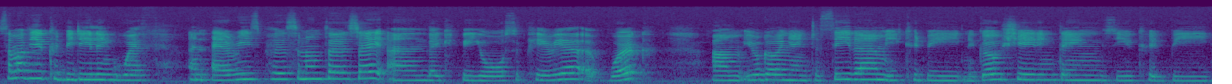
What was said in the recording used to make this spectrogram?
some of you could be dealing with an Aries person on Thursday, and they could be your superior at work. Um, you're going in to see them. You could be negotiating things. You could be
